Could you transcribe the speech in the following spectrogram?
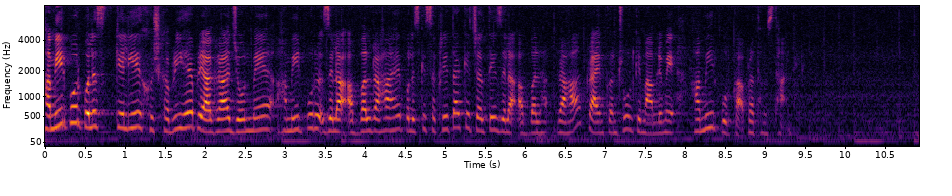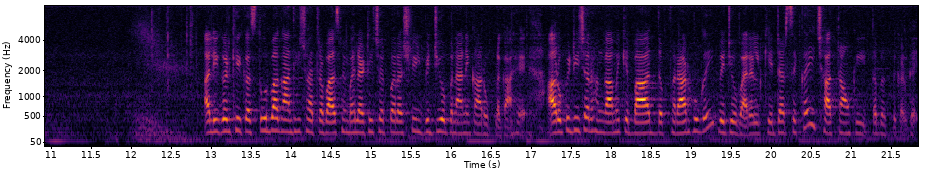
हमीरपुर पुलिस के लिए खुशखबरी है। प्रयागराज जोन में हमीरपुर जिला अव्वल रहा है। पुलिस की सक्रियता के चलते जिला अव्वल रहा। क्राइम कंट्रोल के मामले में हमीरपुर का प्रथम स्थान है। अलीगढ़ के कस्तूरबा गांधी छात्रावास में महिला टीचर पर अश्लील वीडियो बनाने का आरोप लगा है। आरोपी टीचर हंगामे के बाद फरार हो गई। वीडियो वायरल के डर से कई छात्राओं की तबियत बिगड़ गई।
